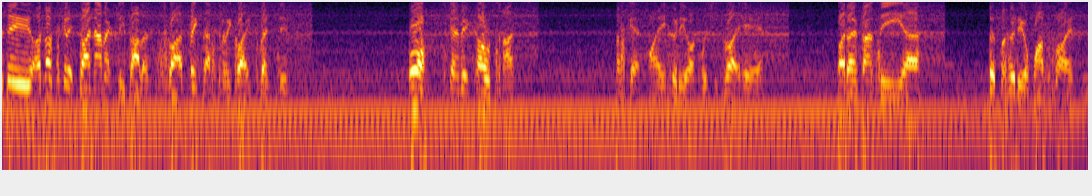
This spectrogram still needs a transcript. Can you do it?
to do, I'd love to get it dynamically balanced, but I think that's going to be quite expensive. Oh, it's getting a bit cold tonight. Must get my hoodie on, which is right here. But I don't fancy uh, putting my hoodie on whilst flying.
